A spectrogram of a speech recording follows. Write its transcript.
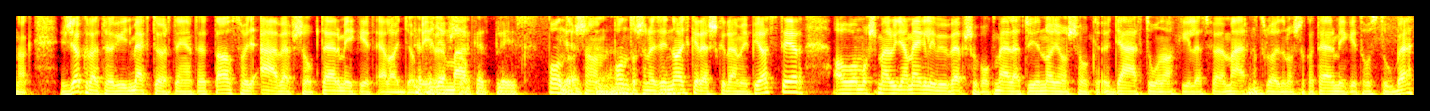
webshopoknak. És gyakorlatilag így megtörténhetett az, hogy A webshop termékét eladja Tehát B webshop. marketplace. Pontosan, piacon. pontosan ez egy nagy kereskedelmi piactér, ahol most már ugye a meglévő webshopok mellett ugye nagyon sok gyártónak, illetve márka tulajdonosnak a termékét hoztuk be.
